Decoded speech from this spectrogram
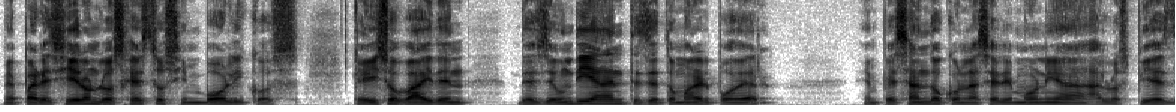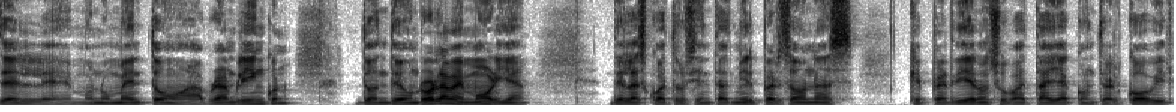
me parecieron los gestos simbólicos que hizo Biden desde un día antes de tomar el poder, empezando con la ceremonia a los pies del eh, monumento a Abraham Lincoln, donde honró la memoria de las 400.000 personas que perdieron su batalla contra el COVID,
